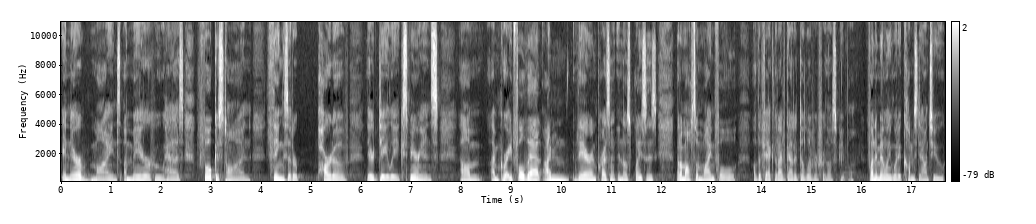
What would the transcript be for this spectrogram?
in their minds a mayor who has focused on things that are part of their daily experience. Um, I'm grateful that I'm there and present in those places, but I'm also mindful of the fact that I've got to deliver for those people. Fundamentally, what it comes down to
